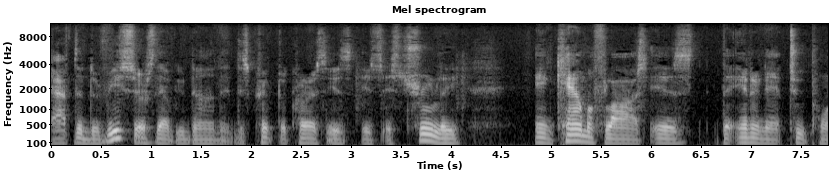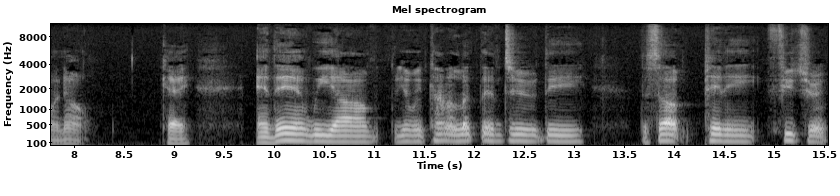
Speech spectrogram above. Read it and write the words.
after the research that we've done that this cryptocurrency is, is, is truly in camouflage is the internet 2.0. Okay. And then we um you know we kind of looked into the the sub penny future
